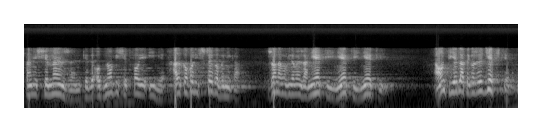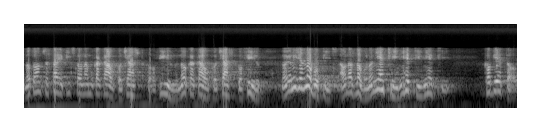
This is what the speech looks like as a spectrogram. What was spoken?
staniesz się mężem, kiedy odnowi się Twoje imię. Alkoholizm z czego wynika? Żona mówi do męża, nie pij, nie pij, nie pij. A on pije dlatego, że jest dzieckiem. No to on przestaje pić, to ona mu kakałko, ciastko, film, no kakałko, ciastko, film. No i on idzie znowu pić, a ona znowu, no nie pij, nie pij, nie pij. Kobieto,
